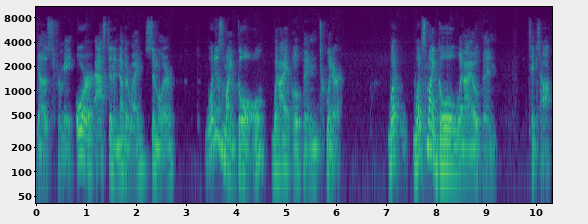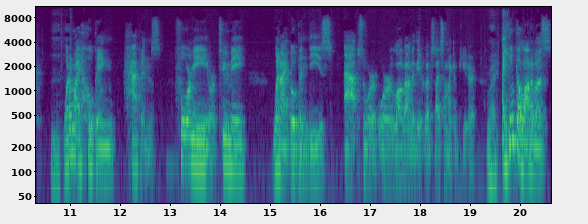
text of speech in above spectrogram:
does for me? Or asked in another way, similar, what is my goal when I open Twitter? What what's my goal when I open TikTok? Mm-hmm. What am I hoping happens for me or to me when I open these apps or or log on to these websites on my computer. Right. I think a lot of us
